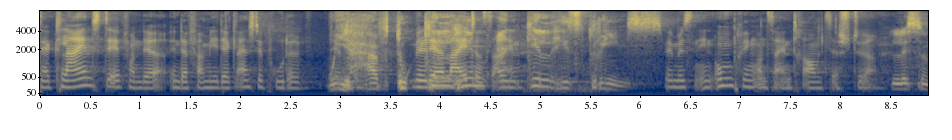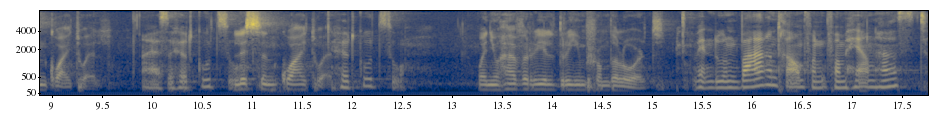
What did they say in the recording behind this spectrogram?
Der kleinste von der, in der Familie, der kleinste Bruder, We have to will der Leiter sein. and kill his dreams. wir müssen ihn umbringen und seinen Traum zerstören. Listen quite well. Also hört gut zu. Listen quite well. Hört gut zu. When you have a real dream from the Lord, Wenn du einen wahren Traum von, vom Herrn hast,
